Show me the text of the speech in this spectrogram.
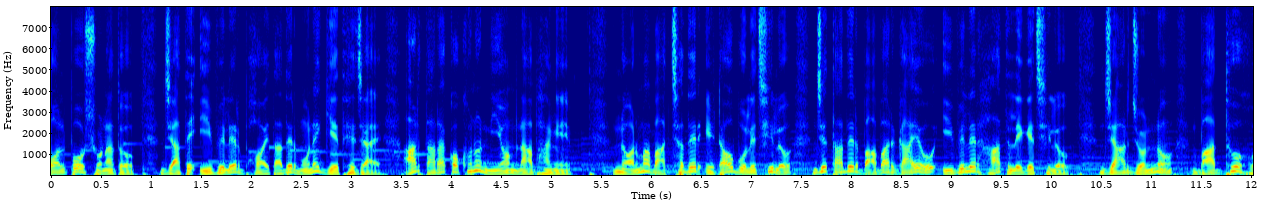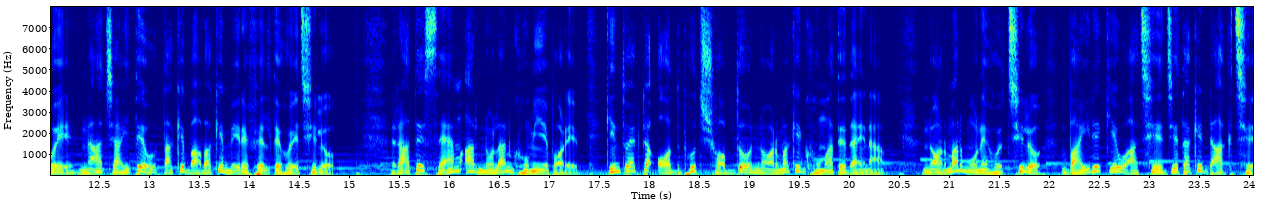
গল্পও শোনাত, যাতে ইভেলের ভয় তাদের মনে গেথে যায় আর তারা কখনো নিয়ম না ভাঙে। নর্মা বাচ্চাদের এটাও বলেছিল যে তাদের বাবার গায়েও ইভেলের হাত লেগেছিল, যার জন্য বাধ্য হয়ে না চাইতেও তাকে বাবাকে মেরে ফেলতে হয়েছিল। রাতে স্যাম আর নোলান ঘুমিয়ে পড়ে, কিন্তু একটা অদ্ভুত শব্দ নর্মাকে ঘুমাতে দেয় না। নর্মার মনে হচ্ছিল বাইরে কেউ আছে যে তাকে ডাকছে।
